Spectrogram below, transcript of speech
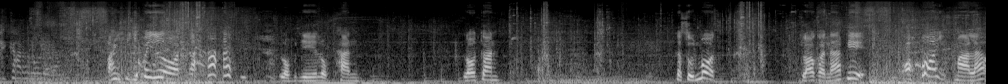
I gotta load it up. ไอ้ยอย่าไปโหลดหลบดีหลบทัน รอก่อนกระสุนหมด รอก่อนนะพี่ โอ้ย มาแล้ว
